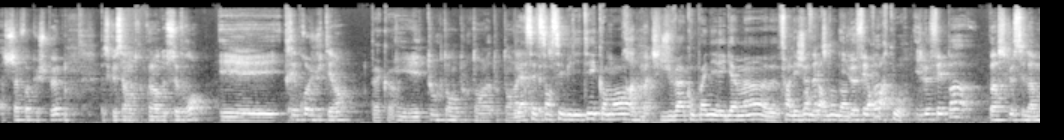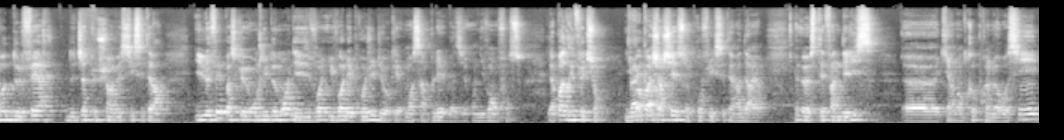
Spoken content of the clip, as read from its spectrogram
à chaque fois que je peux, parce que c'est un entrepreneur de Sevran et très proche du terrain. D'accord. Il est tout le temps, tout le temps là, tout le temps là. Il a cette fait, sensibilité, comment je vais accompagner les gamins, euh, enfin les jeunes, pardon, dans le fait leur pas. parcours. Il le fait pas parce que c'est la mode de le faire, de dire que je suis investi, etc. Il le fait parce qu'on lui demande, il voit, il voit les projets, il dit ok, moi ça me plaît, vas-y, on y va, on fonce. Il n'y a pas de réflexion. Il va D'accord. pas chercher son profil, etc. derrière. Euh, Stéphane Delis, euh, qui est un entrepreneur aussi.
